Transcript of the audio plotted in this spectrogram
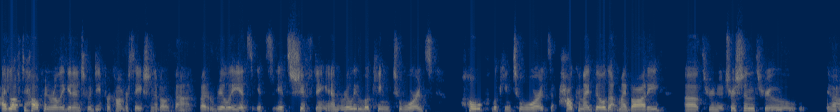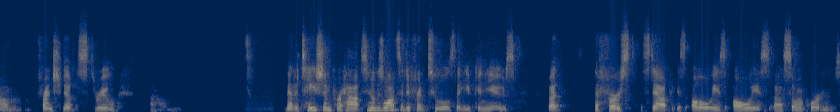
I'd love to help and really get into a deeper conversation about that but really it's it's it's shifting and really looking towards hope looking towards how can i build up my body uh, through nutrition through um, friendships through um, meditation perhaps. You know there's lots of different tools that you can use but the first step is always always uh, so important.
